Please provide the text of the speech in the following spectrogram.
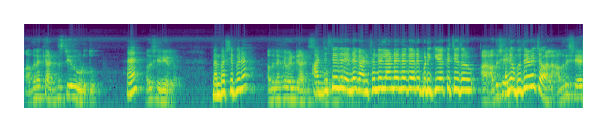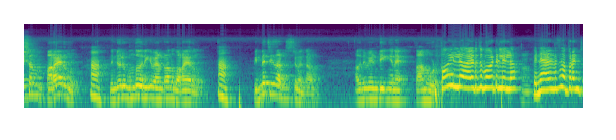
അതിനൊക്കെ അഡ്ജസ്റ്റ് ചെയ്ത് കൊടുത്തു. അത് ശരിയല്ല. മെമ്പർഷിപ്പിന് അതിനൊക്കെ വേണ്ടി അഡ്ജസ്റ്റ് ചെയ്തില്ല. എന്റെ കൺസെന്റ് ഇല്ലാണ്ട് എന്നെ കയറി പിടിക്കുകയൊക്കെ ചെയ്തു. എന്നെ ഉപദ്രവിച്ചോ? അല്ല അതിനുശേഷം പറയായിരുന്നു. നിന്റെ ഒരു കുന്തം എനിക്ക് വേണ്ടെന്ന് പറയായിരുന്നു. ആ. പിന്നെ ചെയ്ത അഡ്ജസ്റ്റ്മെന്റ് ആണ്. അതിനുവേണ്ടി ഇങ്ങനെ താന്നു കൊടുത്തു. പോയില്ലോ അയാളുടെ അടുത്ത് പോയിട്ടില്ലല്ലോ? പിന്നെ അയാളുടെ ഫ്രണ്ട്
